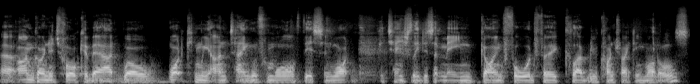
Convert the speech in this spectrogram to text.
uh, I'm going to talk about, well, what can we untangle from all of this and what potentially does it mean going forward for collaborative contracting models?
